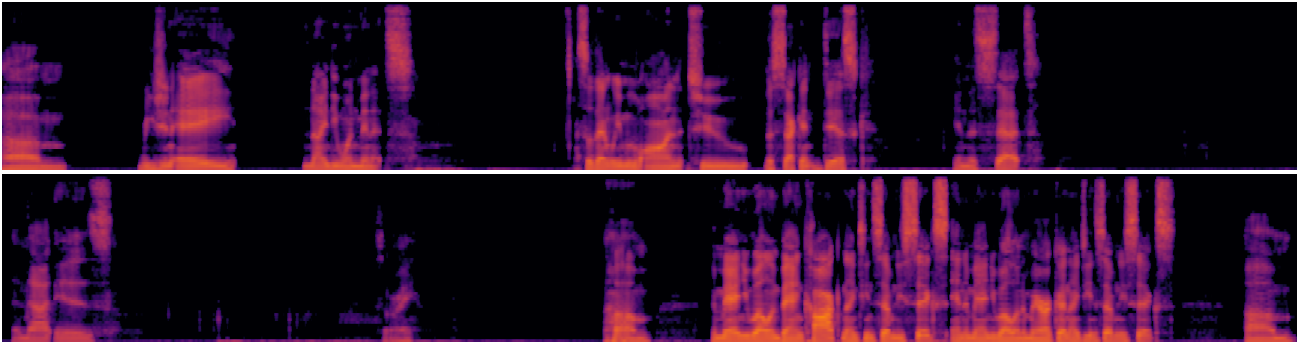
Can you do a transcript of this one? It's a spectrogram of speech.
Um, region A, 91 minutes. So then we move on to the second disc in the set, and that is. Sorry. Um, Emanuelle in Bangkok, 1976, and Emanuelle in America, 1976. Um,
